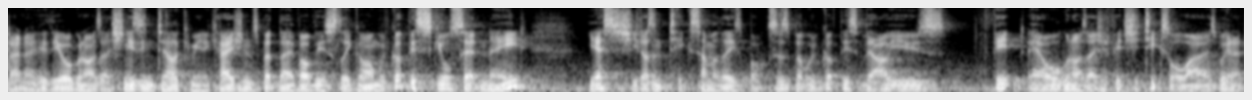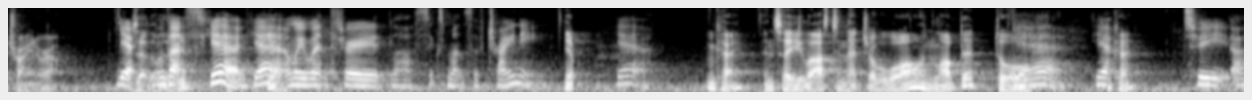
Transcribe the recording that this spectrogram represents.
I don't know who the organisation is in telecommunications, but they've obviously gone. We've got this skill set need. Yes, she doesn't tick some of these boxes, but we've got this values fit. Our organisation fit. She ticks all those. We're going to train her up. Yeah. That well, way it is? that's yeah, yeah, Yeah. And we went through last six months of training. Yep. Yeah. Okay. And so you lasted in that job a while and loved it, or Yeah. Yeah. Okay. Two, uh,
